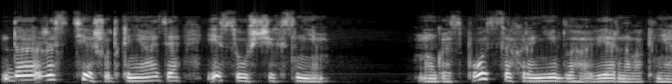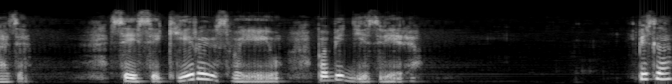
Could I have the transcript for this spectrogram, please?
да растешут князя и сущих с ним. Но Господь сохрани благоверного князя сей секірою своєю побіді звіря. Після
